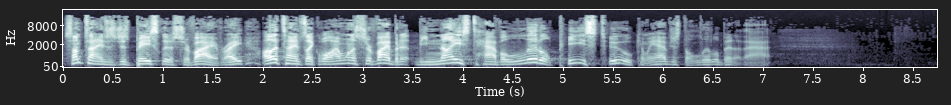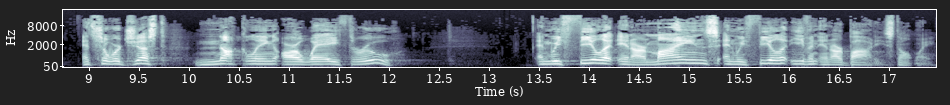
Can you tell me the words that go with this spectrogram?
Sometimes it's just basically to survive right? Other times like well i want to survive but it'd be nice to have a little peace too. Can we have just a little bit of that? And so we're just knuckling our way through. And we feel it in our minds and we feel it even in our bodies don't we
